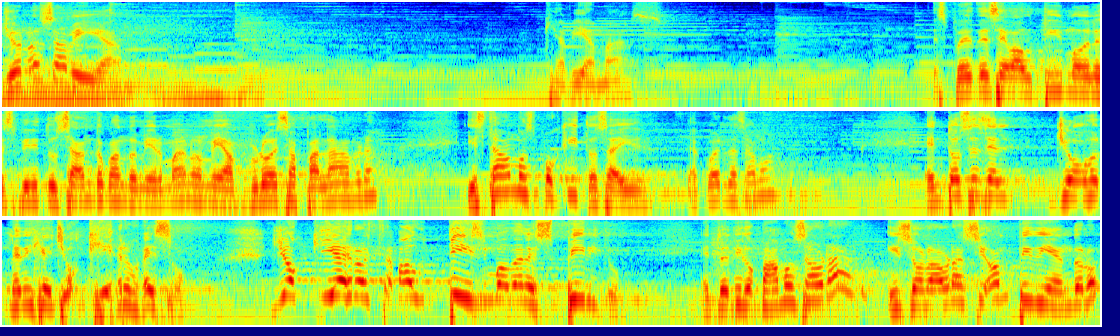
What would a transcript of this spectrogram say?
Yo no sabía que había más. Después de ese bautismo del Espíritu Santo, cuando mi hermano me habló esa palabra, y estábamos poquitos ahí, ¿te acuerdas, amor? Entonces él, yo le dije, yo quiero eso, yo quiero este bautismo del Espíritu. Entonces digo, vamos a orar. Hizo la oración pidiéndolo,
